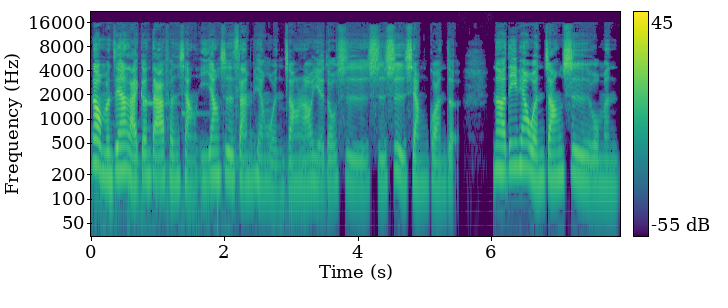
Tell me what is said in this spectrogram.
那我们今天来跟大家分享，一样是三篇文章，然后也都是时事相关的。那第一篇文章是我们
